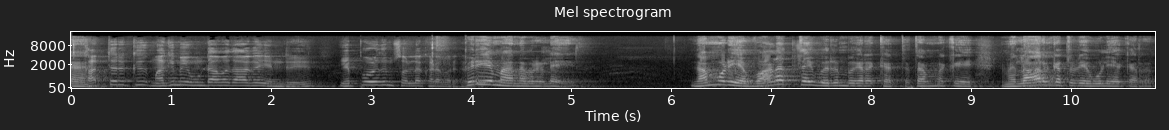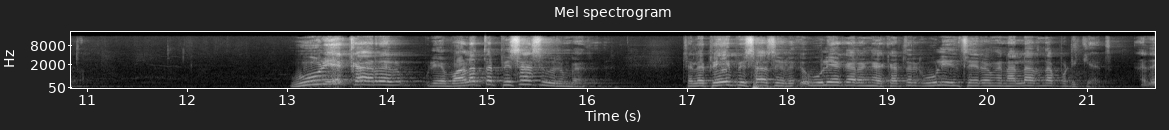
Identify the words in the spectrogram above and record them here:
அஹ், கர்த்தருக்கு மகிமை உண்டாவதாக என்று எப்பொழுதும் சொல்ல கடவர்கள். பிரியமானவர்களே நம்முடைய வளத்தை விரும்புகிற கத்து தமக்கு நம்ம எல்லாரும் கத்துடைய ஊழியக்காரர் தான். ஊழியக்காரருடைய வளத்தை பிசாசு விரும்பாது சில பேய் பிசாசுகளுக்கு ஊழியக்காரங்க கத்தருக்கு ஊழியம் செய்கிறவங்க நல்லா இருந்தால் பிடிக்காது. அது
